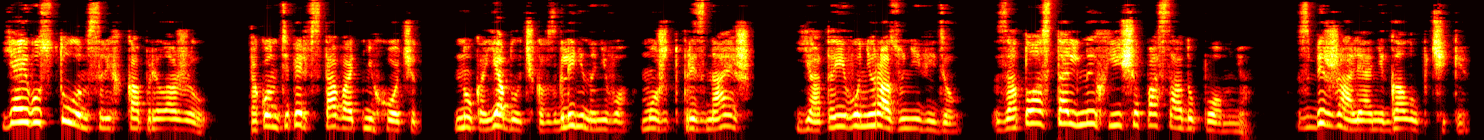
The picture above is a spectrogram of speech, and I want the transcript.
Я его стулом слегка приложил. Так он теперь вставать не хочет. Ну-ка, яблочко, взгляни на него. Может, признаешь? Я-то его ни разу не видел. Зато остальных еще по саду помню. Сбежали они, голубчики,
